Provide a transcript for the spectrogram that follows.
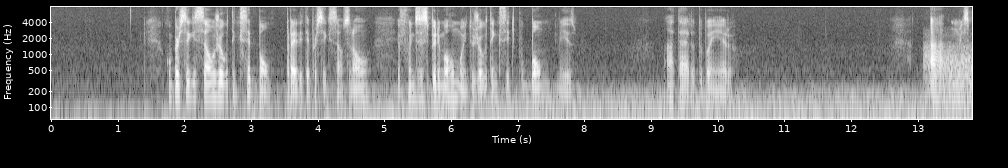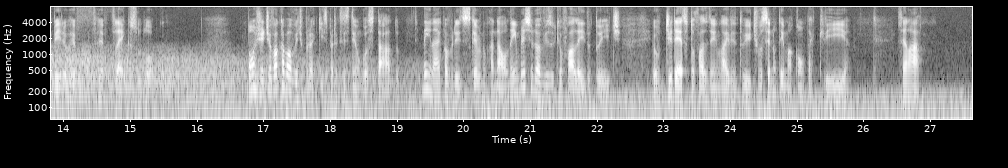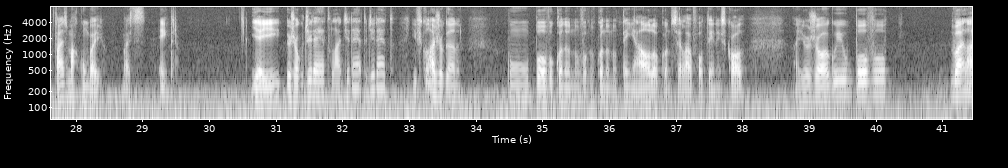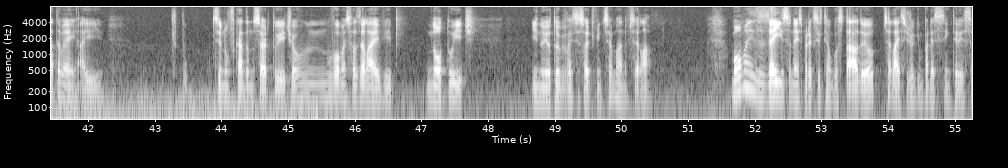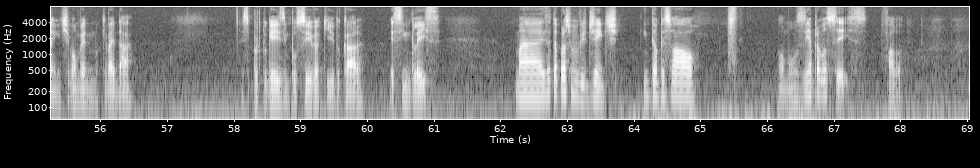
Com perseguição, o jogo tem que ser bom pra ele ter perseguição. Senão eu fico em desespero e morro muito. O jogo tem que ser, tipo, bom mesmo. Ah, tá, era do banheiro. Ah, um espelho ref reflexo, louco. Bom, gente, eu vou acabar o vídeo por aqui. Espero que vocês tenham gostado. Deem like, favorito, se inscreve no canal. Lembre-se do aviso que eu falei do Twitch. Eu direto estou fazendo live no Twitch. Você não tem uma conta, cria. Sei lá. Faz uma cumba aí. Mas entra. E aí eu jogo direto lá, direto, direto. E fico lá jogando com o povo quando não, vou, quando não tem aula ou quando, sei lá, eu faltei na escola. Aí eu jogo e o povo vai lá também. Aí, tipo, se não ficar dando certo Twitch, eu não vou mais fazer live no Twitch. E no YouTube vai ser só de fim de semana, sei lá. Bom, mas é isso, né? Espero que vocês tenham gostado. Eu, sei lá, esse joguinho parece ser interessante. Vamos ver no que vai dar. Esse português impossível aqui do cara. Esse inglês. Mas até o próximo vídeo, gente. Então, pessoal. Uma mãozinha pra vocês. Falou.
